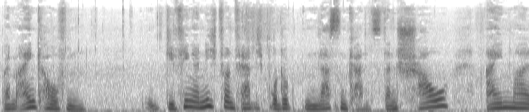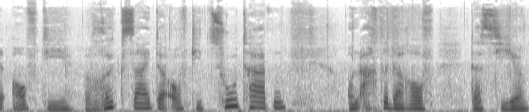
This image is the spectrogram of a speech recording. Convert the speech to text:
beim Einkaufen die Finger nicht von Fertigprodukten lassen kannst, dann schau einmal auf die Rückseite, auf die Zutaten und achte darauf, dass hier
